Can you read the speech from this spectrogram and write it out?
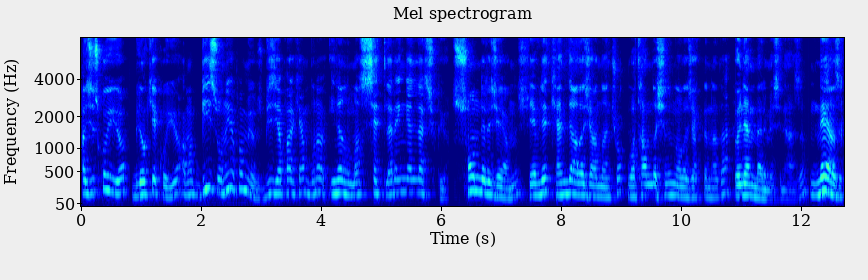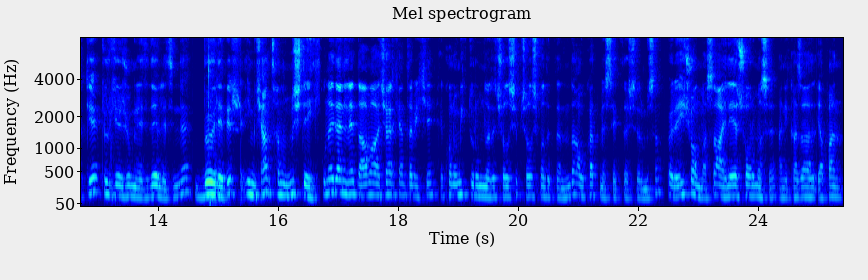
haciz koyuyor, bloke koyuyor ama biz onu yapamıyoruz. Biz yaparken buna inanılmaz setler, engeller çıkıyor. Son derece yanlış. Devlet kendi alacağından çok vatandaşının alacaklarına da önem vermesi lazım. Ne yazık ki Türkiye Cumhuriyeti Devleti'nde böyle bir imkan tanınmış değil. Bu nedenle dava açarken tabii ki ekonomik durumları çalışıp çalışmadıklarını da avukat meslektaşlarımızın böyle hiç olmazsa aileye sorması. Hani kaza yapan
